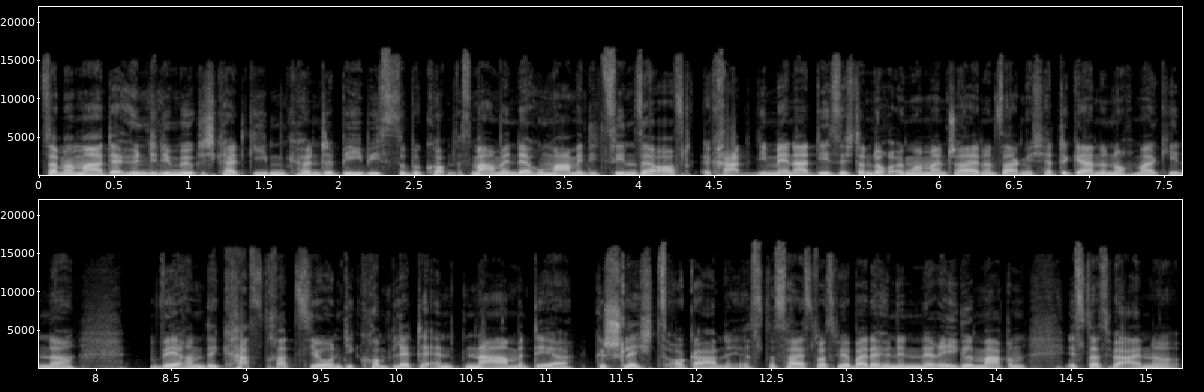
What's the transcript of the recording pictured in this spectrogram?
sagen wir mal, der Hündin die Möglichkeit geben könnte, Babys zu bekommen. Das machen wir in der Humanmedizin sehr oft. Gerade die Männer, die sich dann doch irgendwann mal entscheiden und sagen, ich hätte gerne nochmal Kinder, während die Kastration die komplette Entnahme der Geschlechtsorgane ist. Das heißt, was wir bei der Hündin in der Regel machen, ist, dass wir eine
